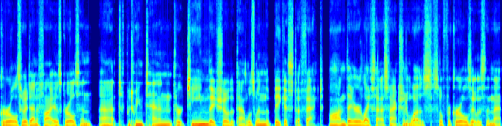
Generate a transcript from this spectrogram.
girls who identify as girls and at between 10 and 13, they show that that was when the biggest effect on their life satisfaction was. So for girls, it was in that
